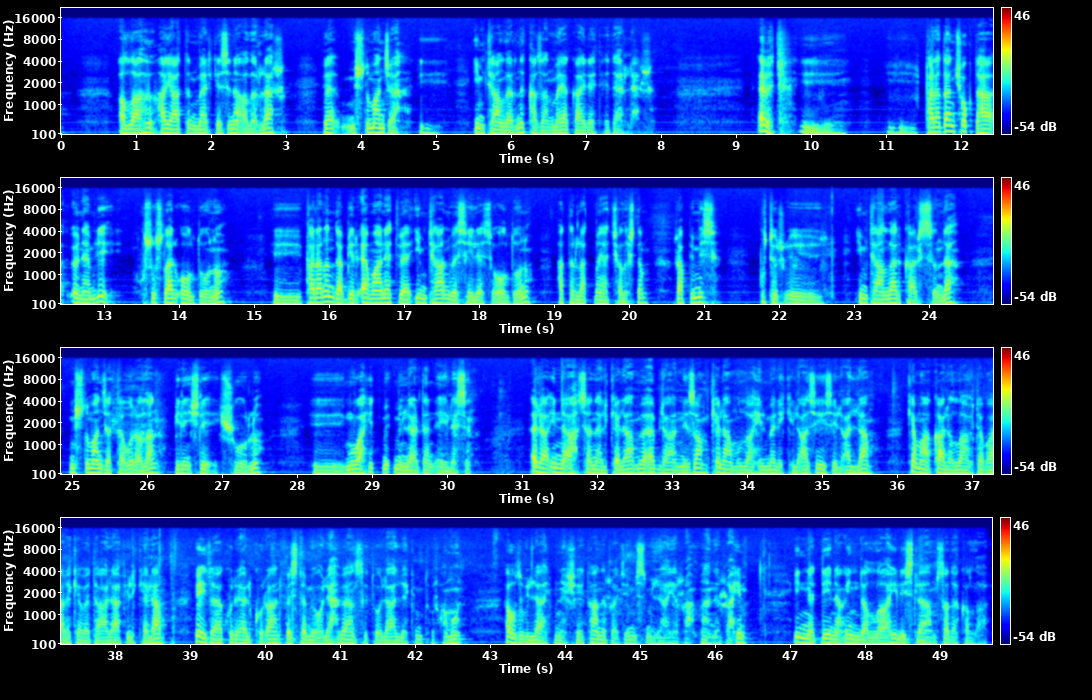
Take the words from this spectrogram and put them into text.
Allah'ı hayatın merkezine alırlar ve Müslümanca e, imtihanlarını kazanmaya gayret ederler. Evet, e, e, paradan çok daha önemli hususlar olduğunu, paranın da bir emanet ve imtihan vesilesi olduğunu hatırlatmaya çalıştım. Rabbimiz bu tür e, imtihanlar karşısında Müslümanca tavır alan, bilinçli, şuurlu, e, muvahhid müminlerden eylesin. Ela inne ahsenel kelam ve ebla'n nizam kelamullahil melikil azizil allam kema kâlallahu tebâreke ve teâlâ fil kelam ve izâ kure'el Kur'an festemi'u leh ve ansitû leallekum turhamun Euzu billahi mineşşeytanirracim Bismillahirrahmanirrahim İnned dîne indallâhil İslam sadakallahu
